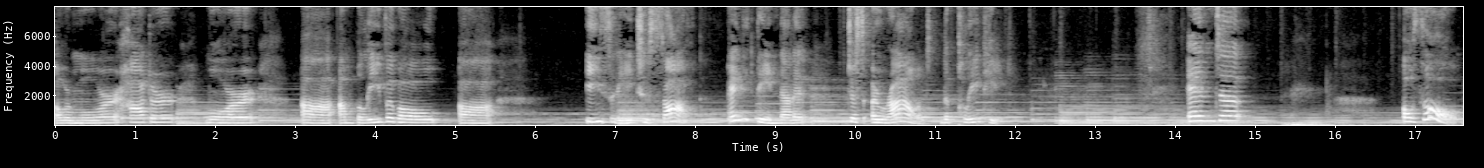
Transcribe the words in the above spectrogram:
or more harder, more uh, unbelievable uh, easily to solve anything that is just around the politic. And uh, although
